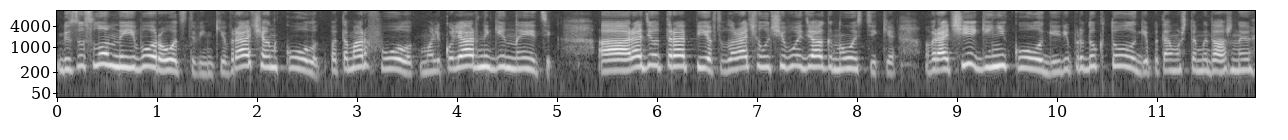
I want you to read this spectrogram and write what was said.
безусловно, его родственники, врач-онколог, патоморфолог, молекулярный генетик, а, радиотерапевт, врач лучевой диагностики, врачи-гинекологи, репродуктологи, потому что мы должны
